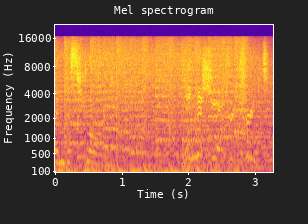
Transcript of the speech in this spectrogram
Been destroyed. Initiate retreat.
